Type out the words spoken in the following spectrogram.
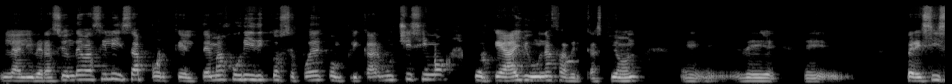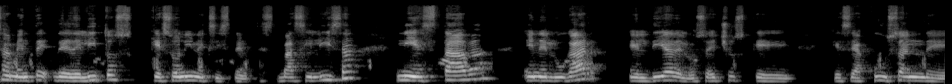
la liberación de Basilisa porque el tema jurídico se puede complicar muchísimo porque hay una fabricación eh, de precisamente de delitos que son inexistentes. Basilisa ni estaba en el lugar el día de los hechos que, se acusan de...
